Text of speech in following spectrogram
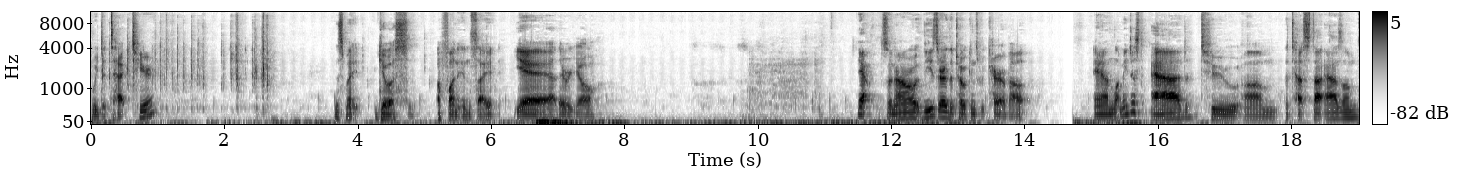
we detect here. This might give us a fun insight. Yeah, there we go. Yeah, so now these are the tokens we care about. And let me just add to um, the test.asm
